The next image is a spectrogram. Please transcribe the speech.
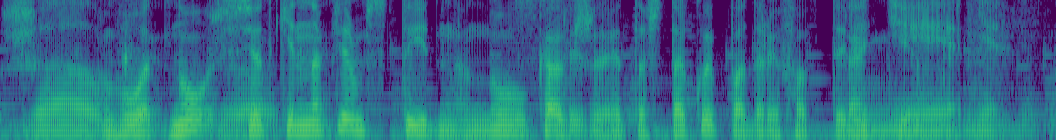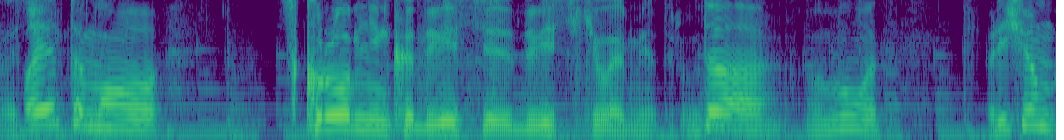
жалко. Вот, ну, все-таки на первом стыдно. Ну, как Стыдно. же, это ж такой подрыв Да авторитета. нет, нет, нет, зачем? Поэтому, Скромненько 200, 200 километров. да, вот. Причем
